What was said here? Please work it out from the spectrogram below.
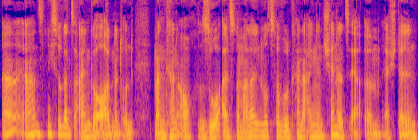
Äh, er hat es nicht so ganz eingeordnet und man kann auch so als normaler Nutzer wohl keine eigenen Channels er, ähm, erstellen.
